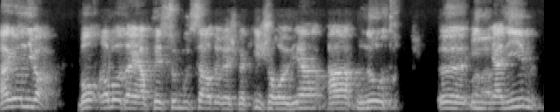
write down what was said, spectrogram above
Allez, on y va. Bon, après ce moussard de Reshkakish, on revient à notre euh, Inyanim,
